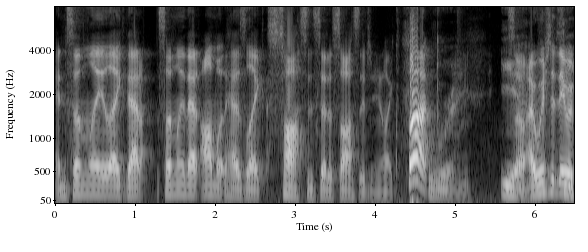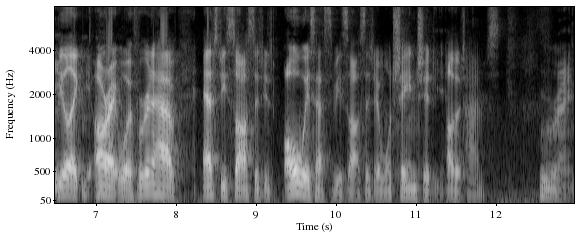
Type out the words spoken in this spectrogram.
and suddenly like that suddenly that omelet has like sauce instead of sausage, and you're like fuck. Right. Yeah. So I wish that they would be like, all right, well if we're gonna have S be sausage, it always has to be sausage, and we'll change it other times. Right.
